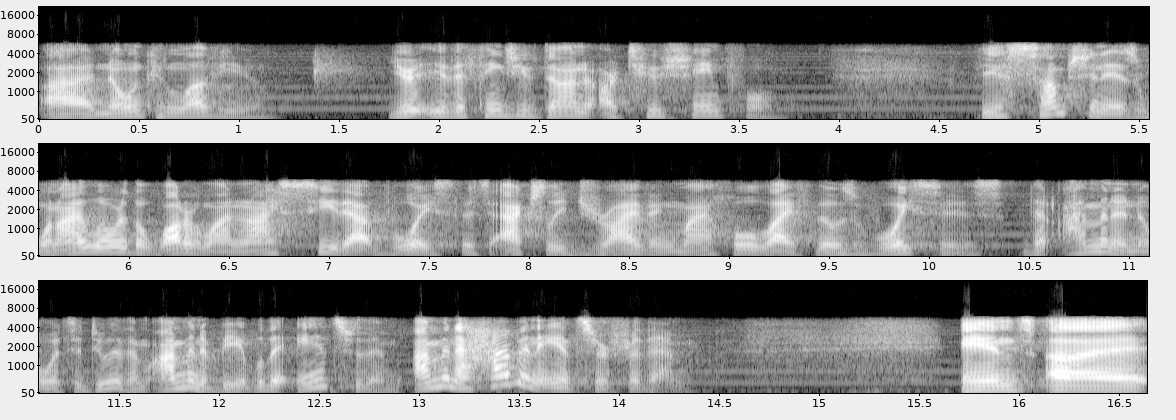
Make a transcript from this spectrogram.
Uh, no one can love you. You're, the things you've done are too shameful. The assumption is when I lower the water line and I see that voice that's actually driving my whole life, those voices, that I'm going to know what to do with them. I'm going to be able to answer them. I'm going to have an answer for them. And, uh,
